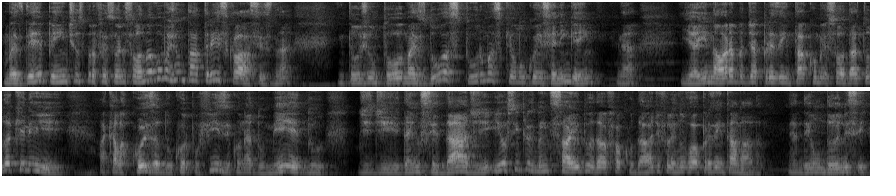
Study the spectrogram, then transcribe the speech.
mas de repente os professores falaram, não, vamos juntar três classes, né? Então juntou mais duas turmas que eu não conhecia ninguém, né? E aí na hora de apresentar começou a dar toda aquele aquela coisa do corpo físico, né? Do medo, de, de da ansiedade. E eu simplesmente saí do, da faculdade e falei, não vou apresentar nada. Né? Dei um dane-se,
